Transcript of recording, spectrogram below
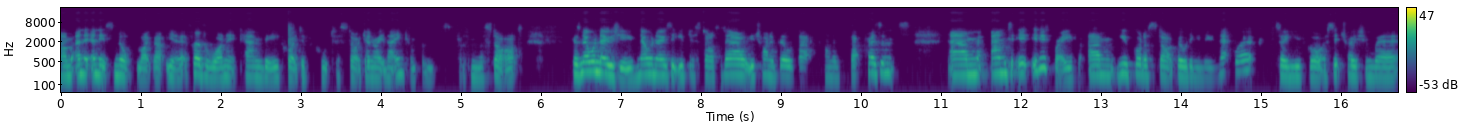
Um, and, and it's not like that you know for everyone it can be quite difficult to start generating that income from from the start because no one knows you. No one knows that you've just started out. You're trying to build that kind of that presence. Um, and it, it is brave. Um, you've got to start building a new network. So you've got a situation where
